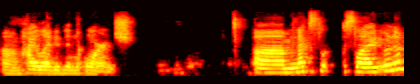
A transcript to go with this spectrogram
um, highlighted in the orange. Um, next slide, Una.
